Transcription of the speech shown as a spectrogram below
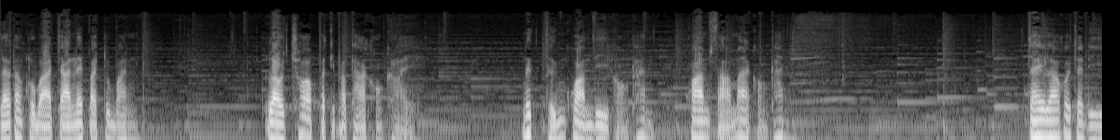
แล้วตั้งครูบาอาจารย์ในปัจจุบัน เราชอบปฏิปทาของใคร นึกถึงความดีของท่าน ความสามารถของท่าน ใจเราก็จะดี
